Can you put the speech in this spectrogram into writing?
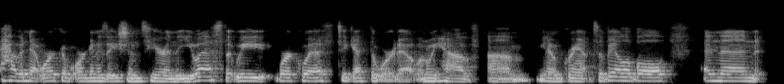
have a network of organizations here in the U.S. that we work with to get the word out when we have, um, you know, grants available, and then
